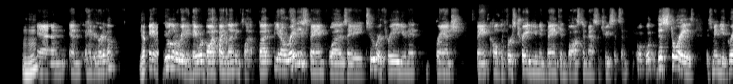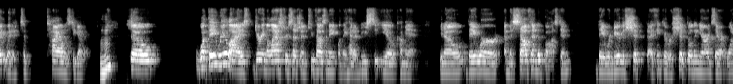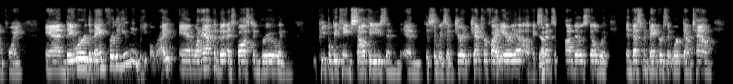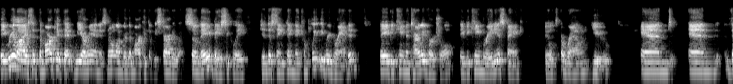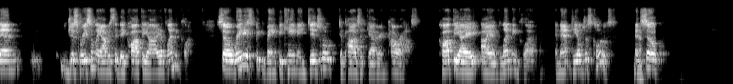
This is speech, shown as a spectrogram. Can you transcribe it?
Mm-hmm. and and have you heard of them? Yep. Anyway do a little reading. They were bought by lending club. But you know radius bank was a two or three unit branch bank called the first trade union bank in boston massachusetts. And this story is is maybe a great way to, to tie all this together Mm-hmm. So what they realized during the last recession in 2008 when they had a new CEO come in, you know, they were in the south end of Boston. They were near the ship, I think there were shipbuilding yards there at one point, and they were the bank for the union people, right? And what happened as Boston grew and people became southeast and and this was a gentrified area of expensive yep. condos filled with investment bankers that work downtown they realized that the market that we are in is no longer the market that we started with. So they basically did the same thing. They completely rebranded. They became entirely virtual. They became Radius Bank. built around you. And and then just recently, obviously, they caught the eye of Lending Club. So Radius Bank became a digital deposit gathering powerhouse, caught the eye, eye of Lending Club, and that deal just closed. And yeah. so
